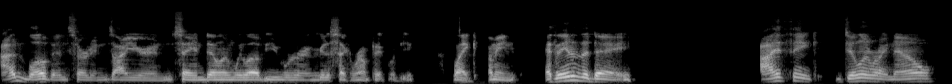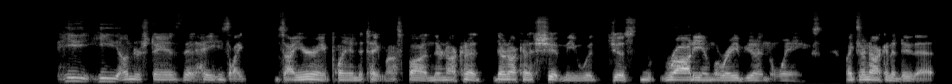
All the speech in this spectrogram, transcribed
I'd love inserting Ziaire and saying, Dillon, we love you. We're going to get a second round pick with you. Like, I mean, at the end of the day, I think Dillon right now, he he understands that hey, he's like Ziaire ain't playing to take my spot, and they're not gonna they're not gonna ship me with just Roddy and Laravia in the wings. Like they're not gonna do that.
